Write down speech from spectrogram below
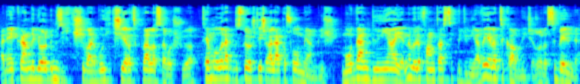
Hani ekranda gördüğümüz iki kişi var. Bu iki kişi yaratıklarla savaşıyor. Tema olarak Surge'de hiç alakası olmayan bir iş. Modern dünya yerine böyle fantastik bir dünyada yaratık avlayacağız. Orası belli.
